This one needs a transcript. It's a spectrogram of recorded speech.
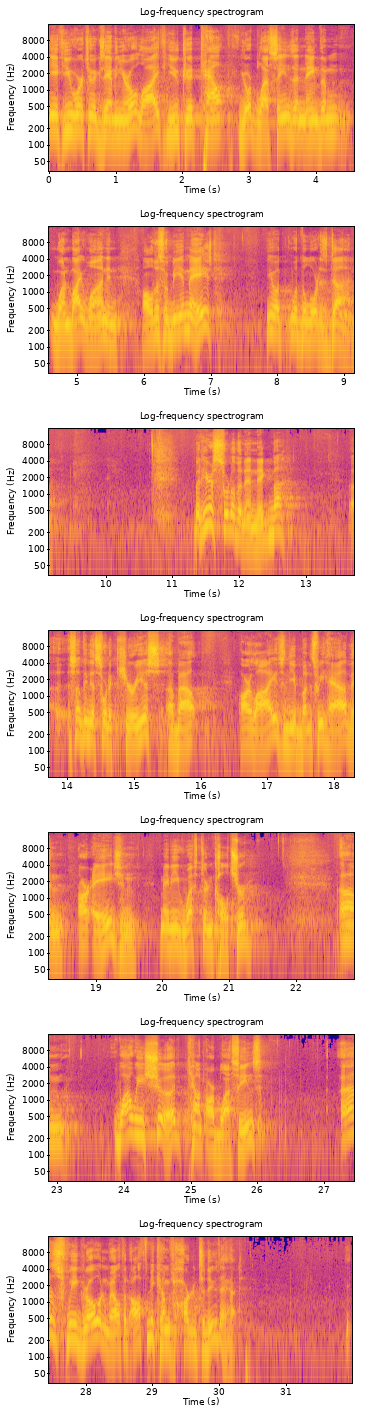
If you were to examine your own life, you could count your blessings and name them one by one, and all of us would be amazed, you know, what the Lord has done. But here's sort of an enigma, uh, something that's sort of curious about our lives and the abundance we have in our age and maybe Western culture. Um, while we should count our blessings, as we grow in wealth, it often becomes harder to do that.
